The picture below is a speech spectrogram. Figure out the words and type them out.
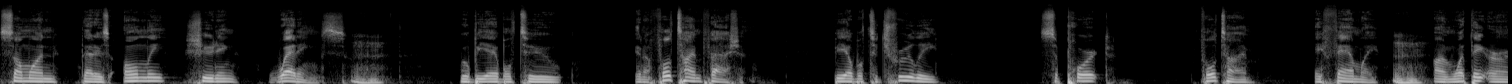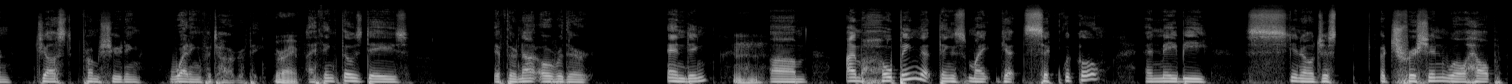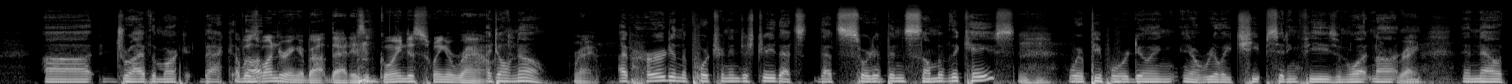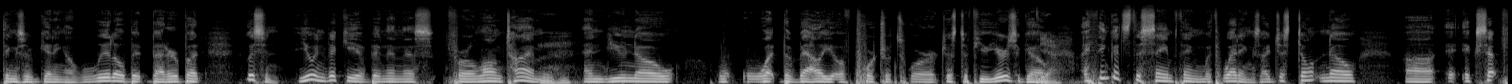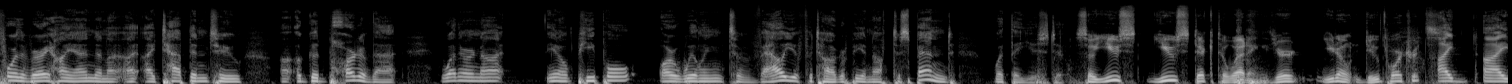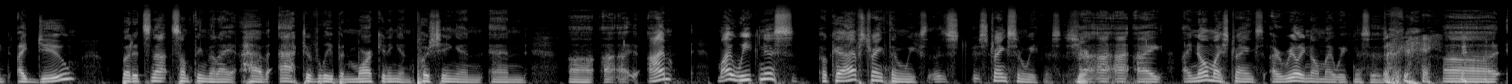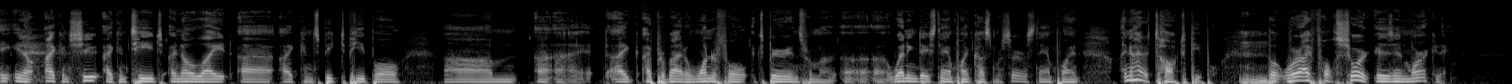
someone that is only shooting weddings Mm-hmm. will be able to, in a full time fashion, be able to truly support full time a family Mm-hmm. on what they earn just from shooting wedding photography. Right. I think those days, if they're not over, they're ending. Mm-hmm. Um, I'm hoping that things might get cyclical and maybe, you know, just attrition will help uh, drive the market back I was up. wondering about that. Is it going to swing around? I don't know. Right. I've heard in the portrait industry that's that's sort of been some of the case Mm-hmm. where people were doing you know really cheap sitting fees and whatnot, Right. And, and now things are getting a little bit better. But listen, you and Vicki have been in this for a long time, Mm-hmm. and you know w- what the value of portraits were just a few years ago. Yeah. I think it's the same thing with weddings. I just don't know, uh, except for the very high end, and I, I, I tap into a, a good part of that, whether or not you know people are willing to value photography enough to spend what they used to. So you you stick to weddings. You're you don't do portraits. I I I do, but it's not something that I have actively been marketing and pushing and and uh, I, I'm my weakness Okay, I have strength and weak, strengths and weaknesses. Sure. I, I, I, I know my strengths. I really know my weaknesses. Okay. uh, you know, I can shoot. I can teach. I know light. Uh, I can speak to people. Um, I, I, I provide a wonderful experience from a, a, a wedding day standpoint, customer service standpoint. I know how to talk to people. Mm-hmm. But where I fall short is in marketing.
